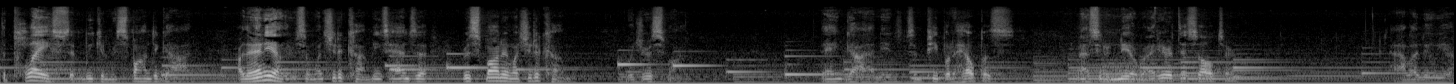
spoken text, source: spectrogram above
the place that we can respond to God. Are there any others? I want you to come. These hands are responding. I want you to come. Would you respond? Thank God. I need some people to help us. I'm asking you to kneel right here at this altar. Hallelujah.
